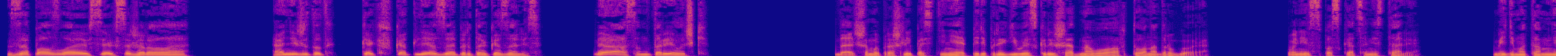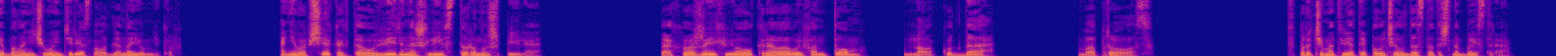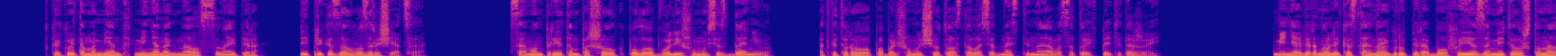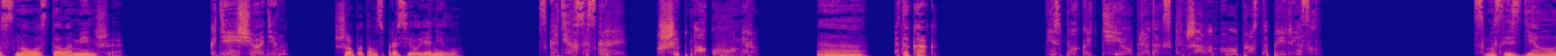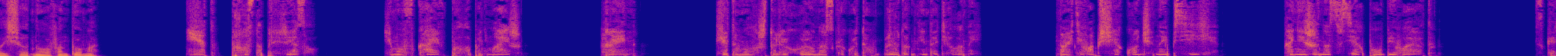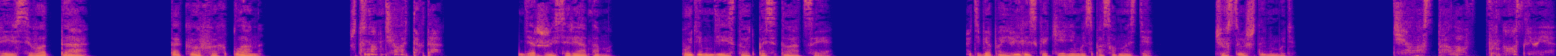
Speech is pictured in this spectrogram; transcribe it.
Заползла и всех сожрала. Они же тут как в котле заперты оказались. Мясо на тарелочке. Дальше мы прошли по стене, перепрыгивая с крыши одного авто на другое. Вниз спускаться не стали. Видимо, там не было ничего интересного для наемников. Они вообще как-то уверенно шли в сторону шпиля. Похоже, их вел кровавый фантом. Но куда? Вопрос. Впрочем, ответ я получил достаточно быстро. В какой-то момент меня нагнал снайпер и приказал возвращаться. Сам он при этом пошел к полуобвалившемуся зданию, от которого, по большому счету, осталась одна стена высотой в пять этажей. Меня вернули к остальной группе рабов, и я заметил, что нас снова стало меньше. «Где еще один?» — шепотом спросил я Нилу. «Скатился с горы, ушиб ногу, умер». «А, это как?» «Не смог идти, ублюдок с кинжалом его просто прирезал». «В смысле, сделал еще одного фантома?» «Нет, просто прирезал. Ему в кайф было, понимаешь? Рейн, я думала, что лихой у нас какой-то ублюдок недоделанный. Но эти вообще конченые психи. Они же нас всех поубивают. Скорее всего, да. Таков их план. Что нам делать тогда? Держись рядом. Будем действовать по ситуации. У тебя появились какие-нибудь способности? Чувствуешь что-нибудь? Тело стало выносливее.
